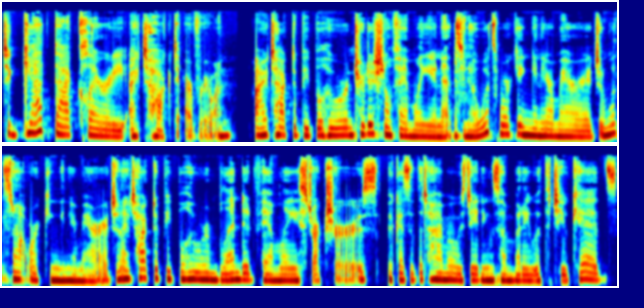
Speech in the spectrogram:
to get that clarity, I talked to everyone. I talked to people who were in traditional family units, you know, what's working in your marriage and what's not working in your marriage. And I talked to people who were in blended family structures because at the time I was dating somebody with two kids.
